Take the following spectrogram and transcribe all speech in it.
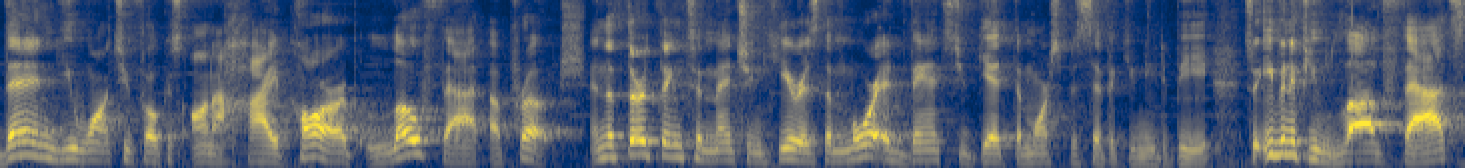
then you want to focus on a high carb, low fat approach. And the third thing to mention here is the more advanced you get, the more specific you need to be. So even if you love fats,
